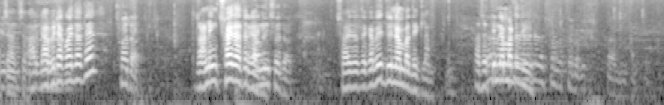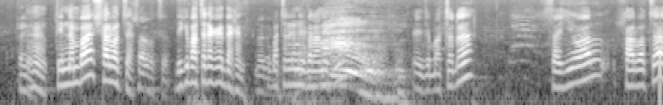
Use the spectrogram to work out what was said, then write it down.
আচ্ছা আচ্ছা। আর গাভিটা কয় দাঁতের? ছয় দাঁত। রানিং ছয় দাঁতের গাভি। রানিং ছয় দাঁত। ছয় দাঁতের গাভি দুই নাম্বার দেখলাম। আচ্ছা তিন নাম্বারটা দেখি। হ্যাঁ তিন নাম্বার সার বাচ্চা। সার বাচ্চা। দেখি বাচ্চাটাকে দেখেন। বাচ্চাটাকে নিয়ে দাঁড়ান এই যে বাচ্চাটা সাহিওয়াল সার বাচ্চা।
